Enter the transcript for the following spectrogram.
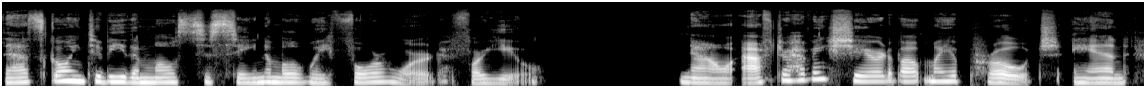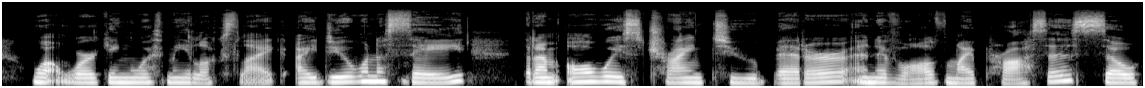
that's going to be the most sustainable way forward for you. Now, after having shared about my approach and what working with me looks like, I do want to say that I'm always trying to better and evolve my process. So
